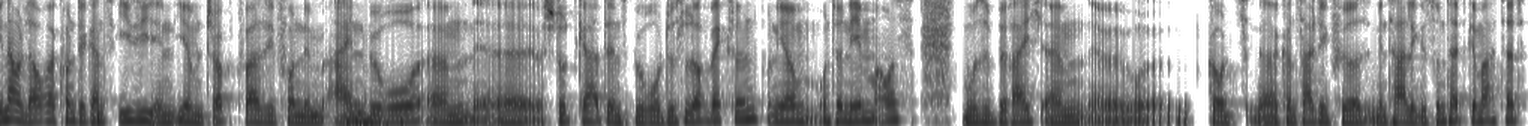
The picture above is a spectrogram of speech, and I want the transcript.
Genau, Laura konnte ganz easy in ihrem Job quasi von dem einen Büro ähm, äh, Stuttgart ins Büro Düsseldorf wechseln, von ihrem Unternehmen aus, wo sie Bereich ähm, äh, äh Consulting für mentale Gesundheit gemacht hat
